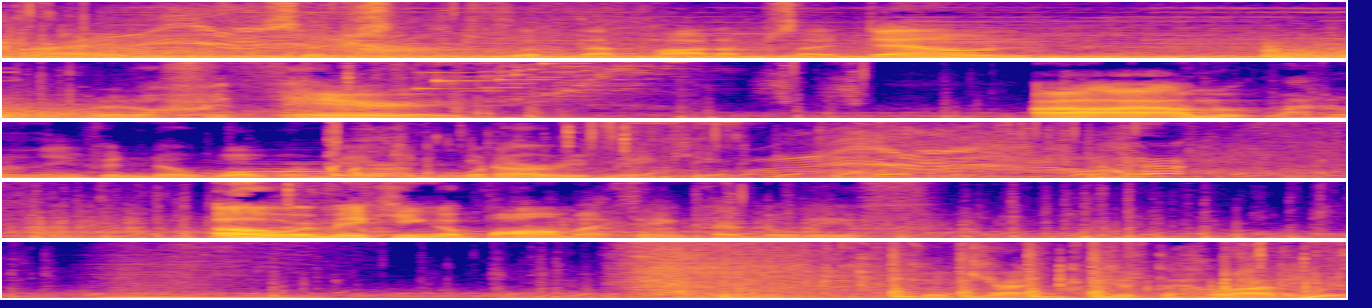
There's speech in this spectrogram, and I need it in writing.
Alright, so just flip that pot upside down. Put it over there. I, I'm, I don't even know what we're making. What are we making? Oh, we're making a bomb, I think, I believe. Okay, cat, get the hell out of here.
